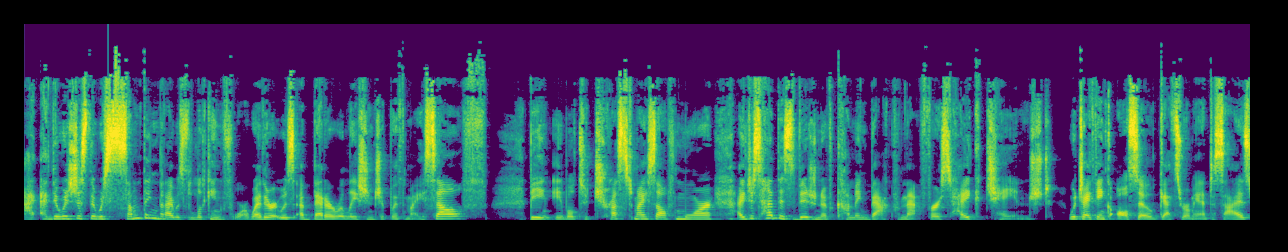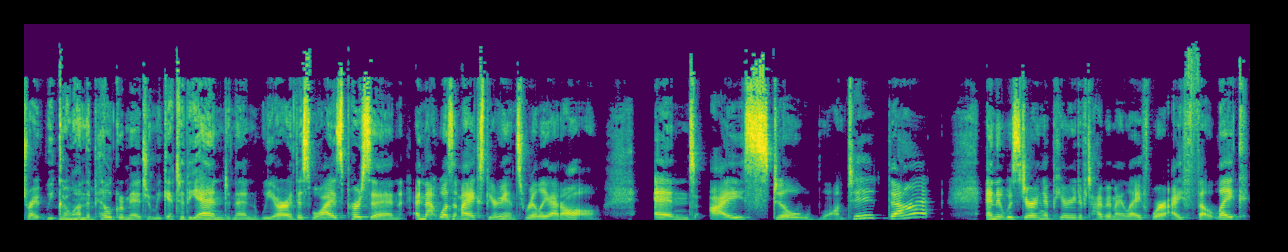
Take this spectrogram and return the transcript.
I, there was just there was something that I was looking for whether it was a better relationship with myself being able to trust myself more I just had this vision of coming back from that first hike changed which I think also gets romanticized right we go mm-hmm. on the mm-hmm. pilgrimage and we get to the end and then we are this wise person and that wasn't my experience really at all and I still wanted that and it was during a period of time in my life where I felt like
